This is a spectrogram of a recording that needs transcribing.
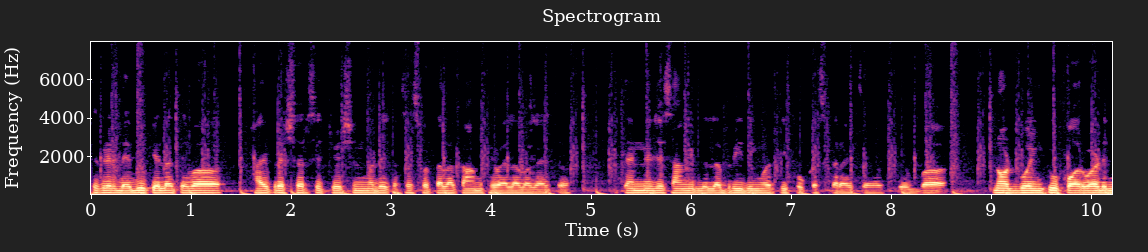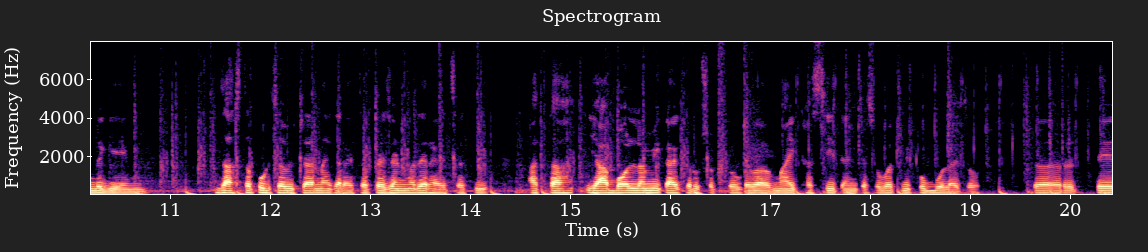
तिकडे डेब्यू केलं तेव्हा हाय प्रेशर सिच्युएशनमध्ये कसं स्वतःला काम ठेवायला बघायचं. त्यांनी जे सांगितलेलं ब्रीदिंगवरती फोकस करायचं किंवा not going to forward in the game जास्त पुढचा विचार नाही करायचा. प्रेझेंटमध्ये राहायचं की आत्ता या बॉलला मी काय करू शकतो? तेव्हा माईक हसी त्यांच्यासोबत मी खूप बोलायचो. तर ते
